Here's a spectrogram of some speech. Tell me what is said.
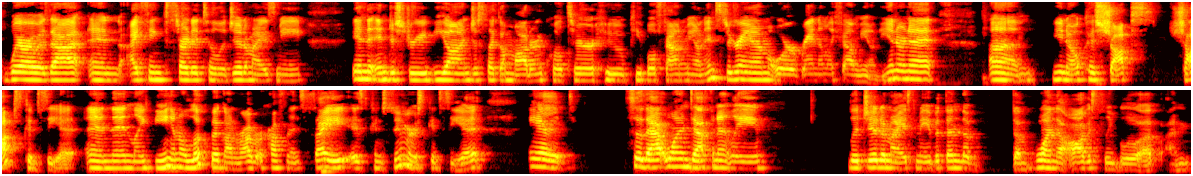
where I was at and I think started to legitimize me in the industry beyond just like a modern quilter who people found me on Instagram or randomly found me on the internet. Um, you know, because shops shops could see it. And then like being in a lookbook on Robert Kaufman's site is consumers could see it. And so that one definitely legitimized me. But then the the one that obviously blew up, I'm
